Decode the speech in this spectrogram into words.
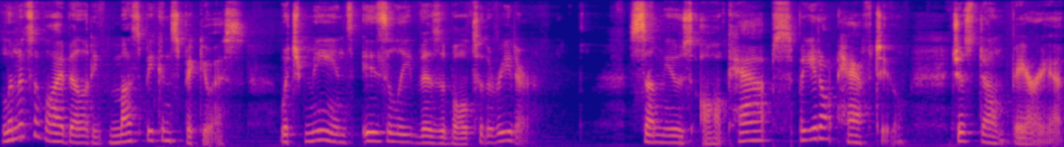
Limits of liability must be conspicuous, which means easily visible to the reader. Some use all caps, but you don't have to. Just don't bury it.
